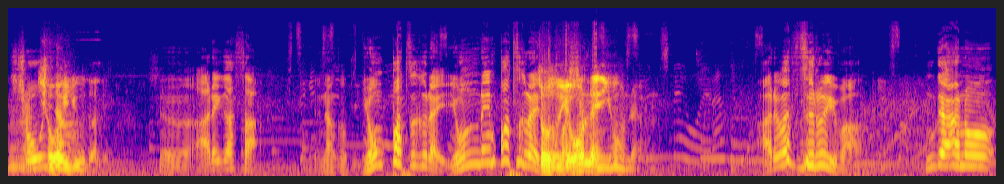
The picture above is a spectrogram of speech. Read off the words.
うん。焼夷弾？超流だね。うん、あれがさなんか4発ぐらい4連発ぐらいそうそう、4飛ばしてくる連、4連。あれはずるいわであの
